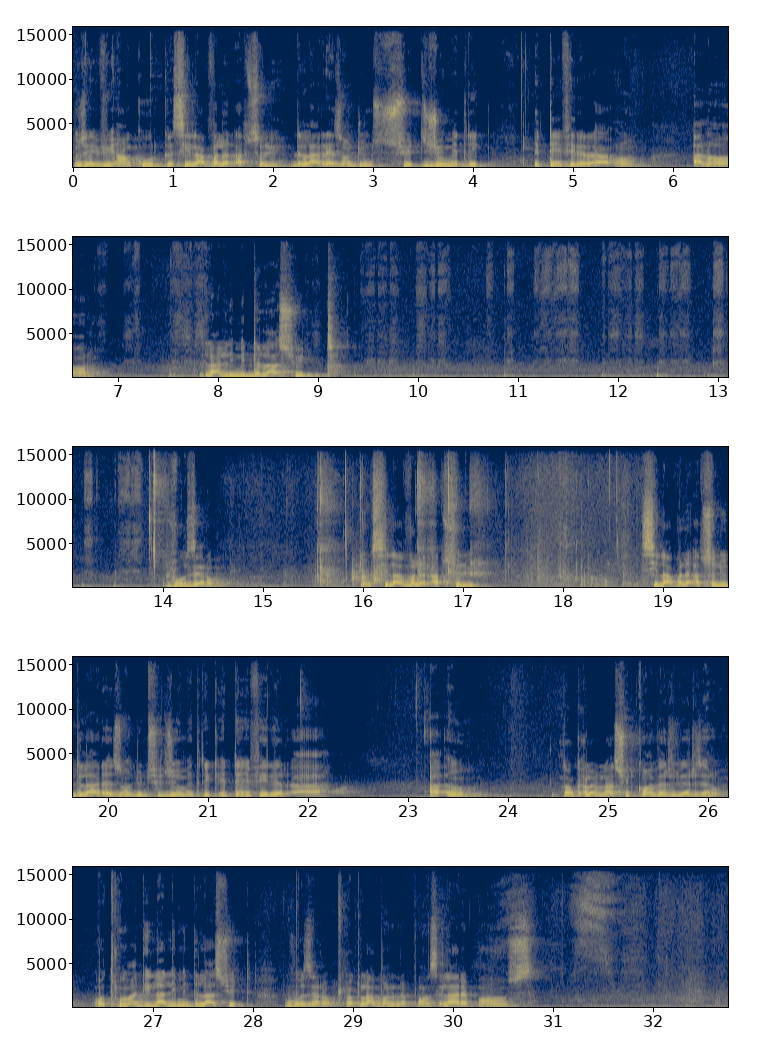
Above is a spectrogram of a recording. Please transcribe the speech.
Vous avez vu en cours que si la valeur absolue de la raison d'une suite géométrique est inférieure à 1, alors la limite de la suite vaut 0. Donc si la valeur absolue si la valeur absolue de la raison d'une suite géométrique est inférieure à, à 1, donc alors la suite converge vers 0. Autrement dit, la limite de la suite vaut 0. Donc la bonne réponse est la réponse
